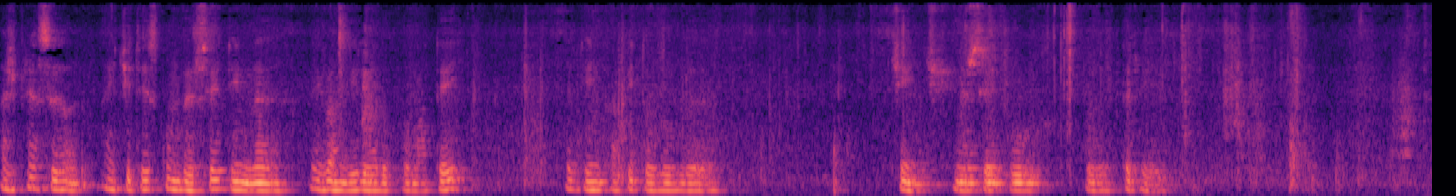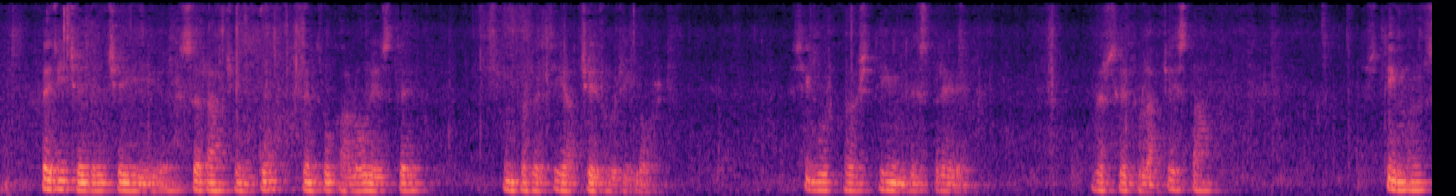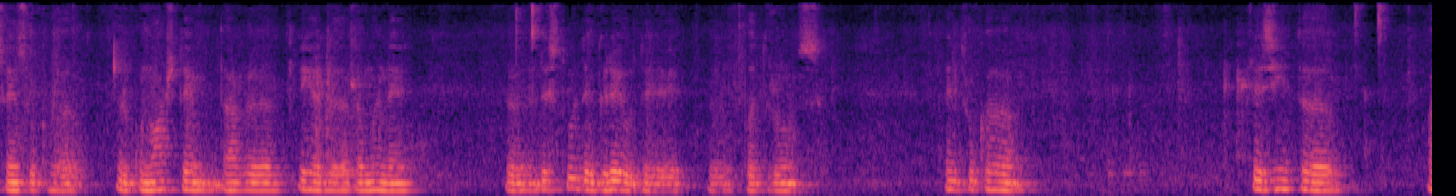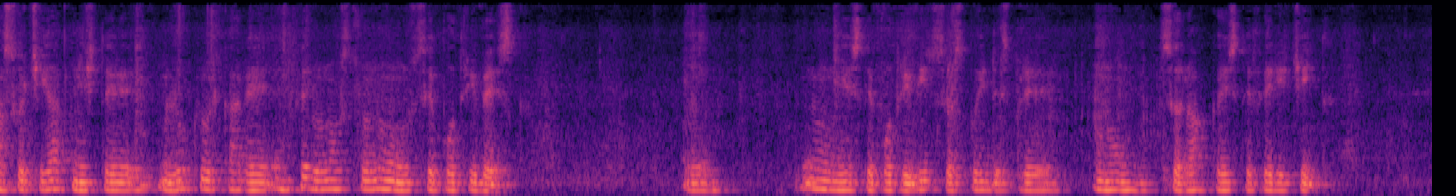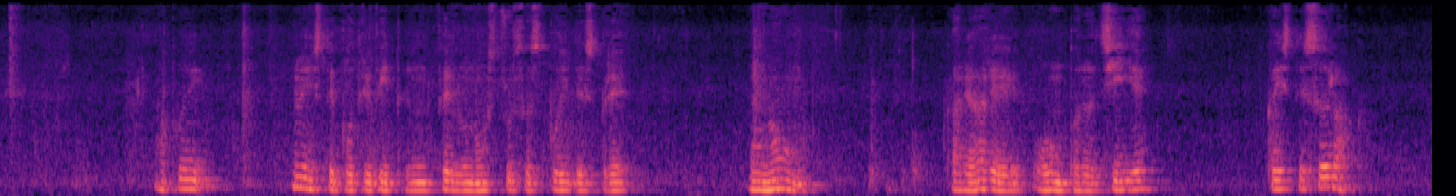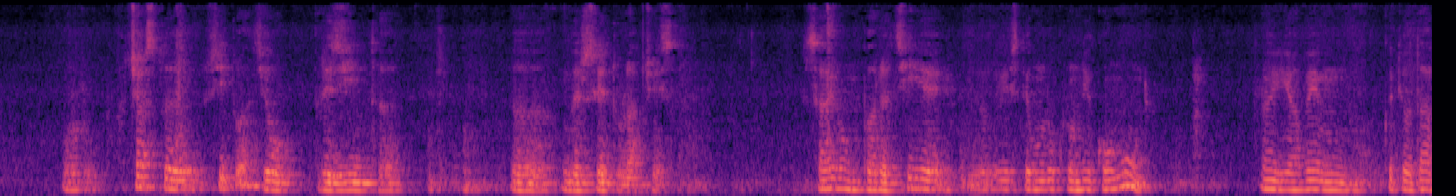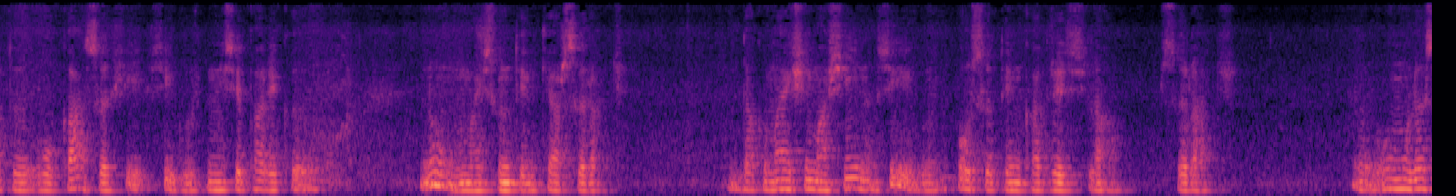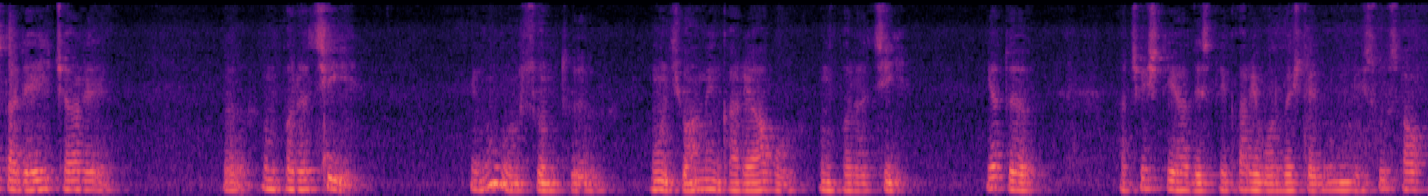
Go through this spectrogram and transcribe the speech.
Aș vrea să mai citesc un verset din uh, Evanghelia după Matei, din capitolul 5, uh, versetul 3. Uh, Ferice de cei săraci în duh, pentru că lor este împărăția cerurilor. Sigur că știm despre versetul acesta, știm în sensul că îl cunoaștem, dar uh, el rămâne uh, destul de greu de uh, pătruns, pentru că prezintă asociat niște lucruri care în felul nostru nu se potrivesc. Nu este potrivit să spui despre un om sărac că este fericit. Apoi, nu este potrivit în felul nostru să spui despre un om care are o împărăție că este sărac. Or, această situație o prezintă uh, versetul acesta. Să ai o împărăție este un lucru necomun. Noi avem câteodată o casă și, sigur, ni se pare că nu mai suntem chiar săraci. Dacă mai ai și mașină, sigur, poți să te încadrezi la săraci. Omul ăsta de aici are uh, împărăție. Nu sunt uh, mulți oameni care au împărăție. Iată, aceștia despre care vorbește Domnul Isus au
